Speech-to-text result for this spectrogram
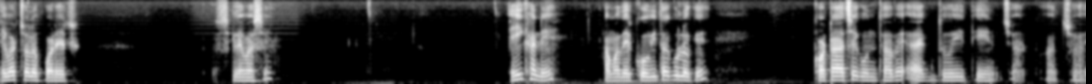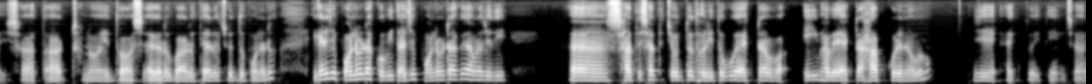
এবার চলো পরের সিলেবাসে এইখানে আমাদের কবিতাগুলোকে কটা আছে গুনতে হবে? এক, দুই, তিন, চার। পাঁচ, ছয়, সাত, আট, নয়, দশ, এগারো, বারো, তেরো, চোদ্দ, পনেরো। এখানে যে পনেরোটা কবিতা আছে, পনেরোটাকে আমরা যদি সাথে সাথে চোদ্দ ধরি তবু একটা এইভাবে একটা হাফ করে নেব। যে এক, দুই, তিন, চার,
